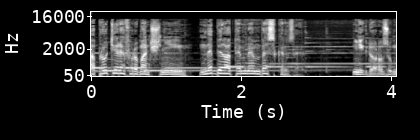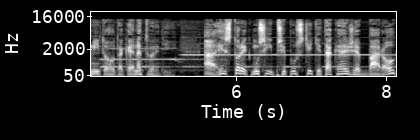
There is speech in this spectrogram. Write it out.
Doba protireformační nebyla temnem ve skrze. Nikdo rozumný toho také netvrdí. A historik musí připustit i také, že barok,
